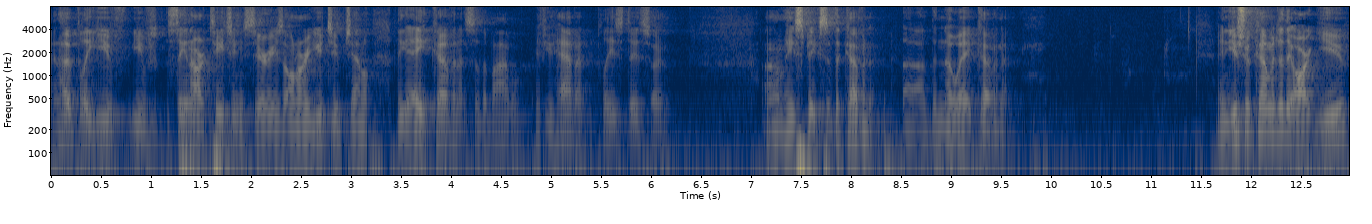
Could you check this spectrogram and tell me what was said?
And hopefully you've, you've seen our teaching series on our YouTube channel, The Eight Covenants of the Bible. If you haven't, please do so. Um, he speaks of the covenant, uh, the Noahic covenant. And you shall come into the ark, you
